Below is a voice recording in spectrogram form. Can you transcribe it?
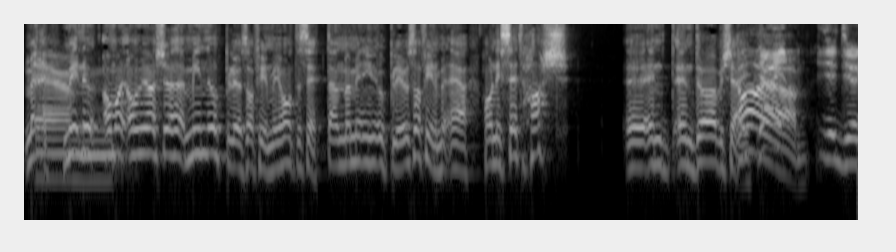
Men, Ehm, min, om, man, om jag kör, min upplevelse av filmen, jag har inte sett den, men min upplevelse av filmen är, har ni sett Hush? Eh, En, en döv tjej. Ja, Ja, ja, Ja, ja,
